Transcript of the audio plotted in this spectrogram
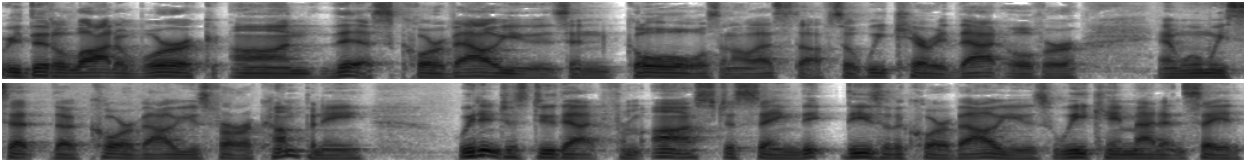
we did a lot of work on this core values and goals and all that stuff. So we carried that over and when we set the core values for our company we didn't just do that from us just saying these are the core values. We came at it and said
